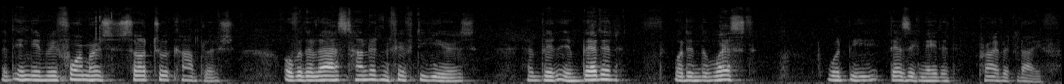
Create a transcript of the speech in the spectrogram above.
that Indian reformers sought to accomplish over the last 150 years have been embedded what in the West would be designated private life.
